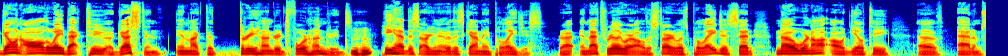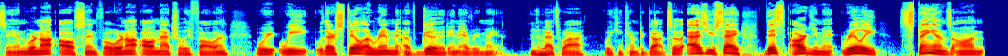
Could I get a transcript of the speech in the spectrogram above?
going all the way back to Augustine in like the 300s, 400s, mm-hmm. he had this argument with this guy named Pelagius, right? And that's really where all this started. Was Pelagius said, "No, we're not all guilty of Adam's sin. We're not all sinful. We're not all naturally fallen. We we there's still a remnant of good in every man, Mhm. and that's why we can come to God." So as you say, this argument really stands on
